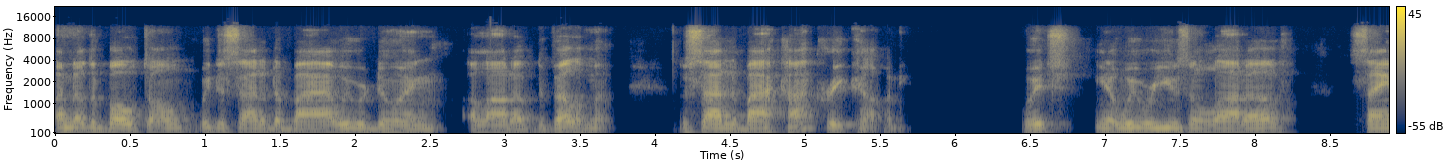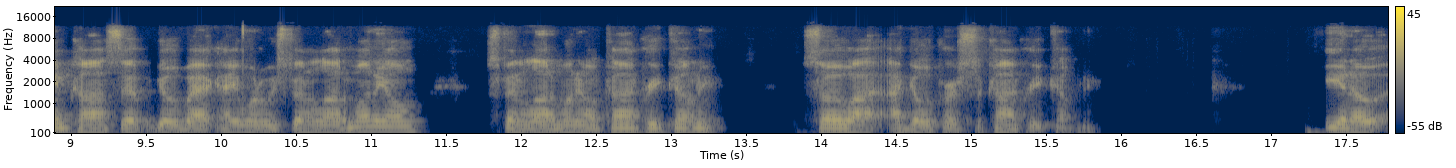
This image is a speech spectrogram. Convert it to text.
another bolt on. We decided to buy. We were doing a lot of development. Decided to buy a concrete company, which you know we were using a lot of. Same concept. Go back. Hey, what do we spend a lot of money on? Spend a lot of money on concrete company. So I, I go purchase a concrete company. You know,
